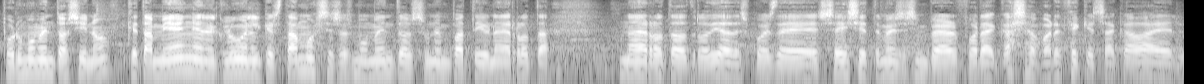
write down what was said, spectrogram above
por un momento así, ¿no? Que también en el club en el que estamos, esos momentos, un empate y una derrota, una derrota otro día, después de 6-7 meses sin pelear fuera de casa, parece que se acaba el,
